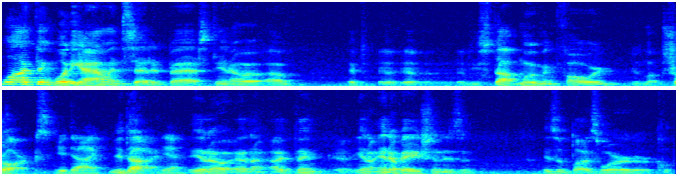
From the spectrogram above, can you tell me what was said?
Well, I think Woody Allen said it best. You know, um, if, if if you stop moving forward, sharks. You die. you die. Yeah. You know, and I, I think you know innovation is a is a buzzword or cl-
